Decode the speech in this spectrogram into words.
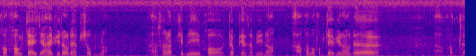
ข้อข้องใจจะให้พี่น้องได้รับชมเนาะเอาสำหรับคลิปนี้ขอจบเพียงเท่านี้เนาะเอาขอบคุณขอบใจพี่น้องเด้อเอาขอบใจ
